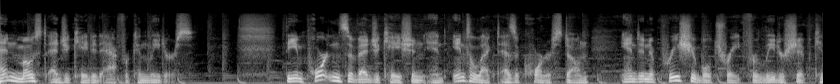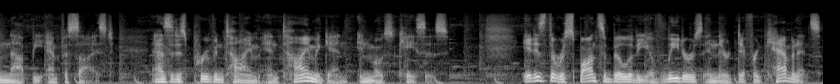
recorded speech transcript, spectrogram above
10 Most Educated African Leaders. The importance of education and intellect as a cornerstone and an appreciable trait for leadership cannot be emphasized, as it is proven time and time again in most cases. It is the responsibility of leaders in their different cabinets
